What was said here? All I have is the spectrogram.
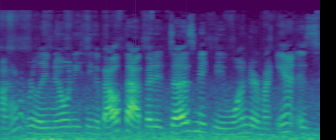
I don't really know anything about that. But it does make me wonder. My aunt is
